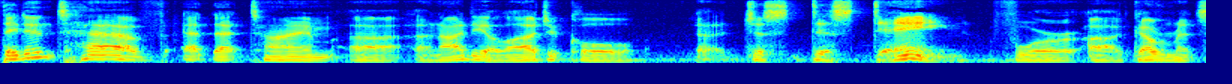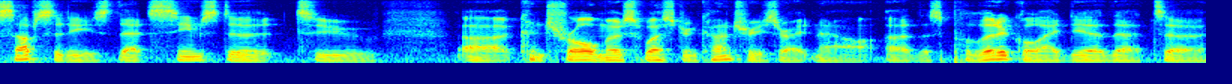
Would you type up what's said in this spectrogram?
they didn't have at that time uh, an ideological uh, just disdain for uh, government subsidies that seems to to uh, control most Western countries right now. Uh, this political idea that uh,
